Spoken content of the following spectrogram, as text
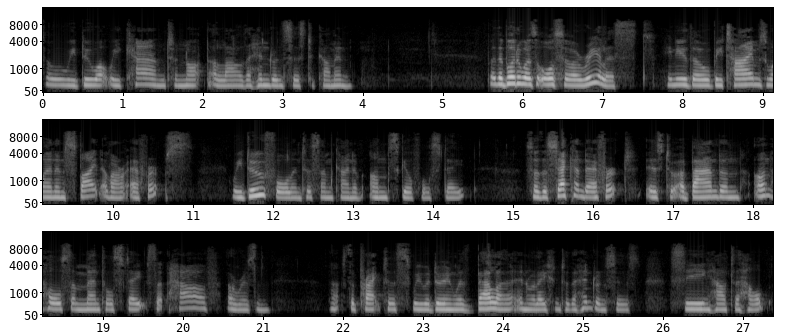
So we do what we can to not allow the hindrances to come in. But the Buddha was also a realist. He knew there will be times when in spite of our efforts, we do fall into some kind of unskillful state. So the second effort is to abandon unwholesome mental states that have arisen. That's the practice we were doing with Bella in relation to the hindrances, seeing how to help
